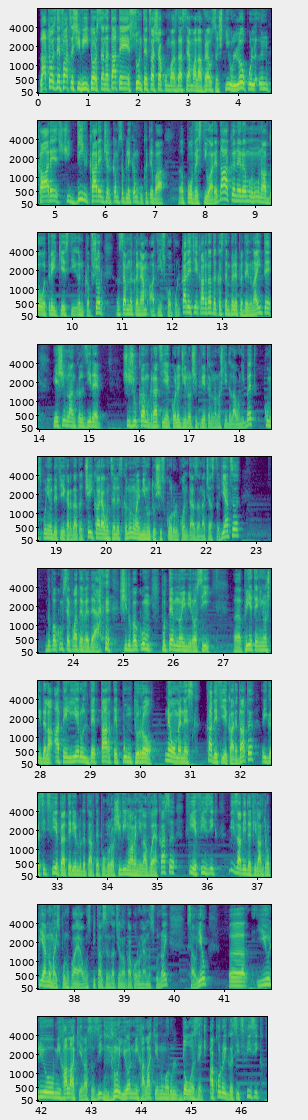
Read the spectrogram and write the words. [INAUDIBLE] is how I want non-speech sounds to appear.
La toți de față și viitor sănătate, sunteți așa cum v-ați dat seama la Vreau să știu, locul în care și din care încercăm să plecăm cu câteva uh, povestioare. Dacă ne rămân una, două, trei chestii în căpșor, înseamnă că ne-am atins scopul. Ca de fiecare dată că suntem pe repede înainte, ieșim la încălzire și jucăm grație colegilor și prietenilor noștri de la Unibet. Cum spun eu de fiecare dată, cei care au înțeles că nu numai minutul și scorul contează în această viață, după cum se poate vedea [LAUGHS] și după cum putem noi mirosi Uh, prietenii noștri de la atelierul de tarte.ro ne omenesc ca de fiecare dată, îi găsiți fie pe atelierul de tarte.ro și vin oamenii la voi acasă, fie fizic, vis-a-vis de filantropia, nu mai spun cu aia un spital senzațional că acolo ne-am născut noi, sau eu, uh, Iuliu Mihalache era să zic, [LAUGHS] nu, Ion Mihalache numărul 20. Acolo îi găsiți fizic,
